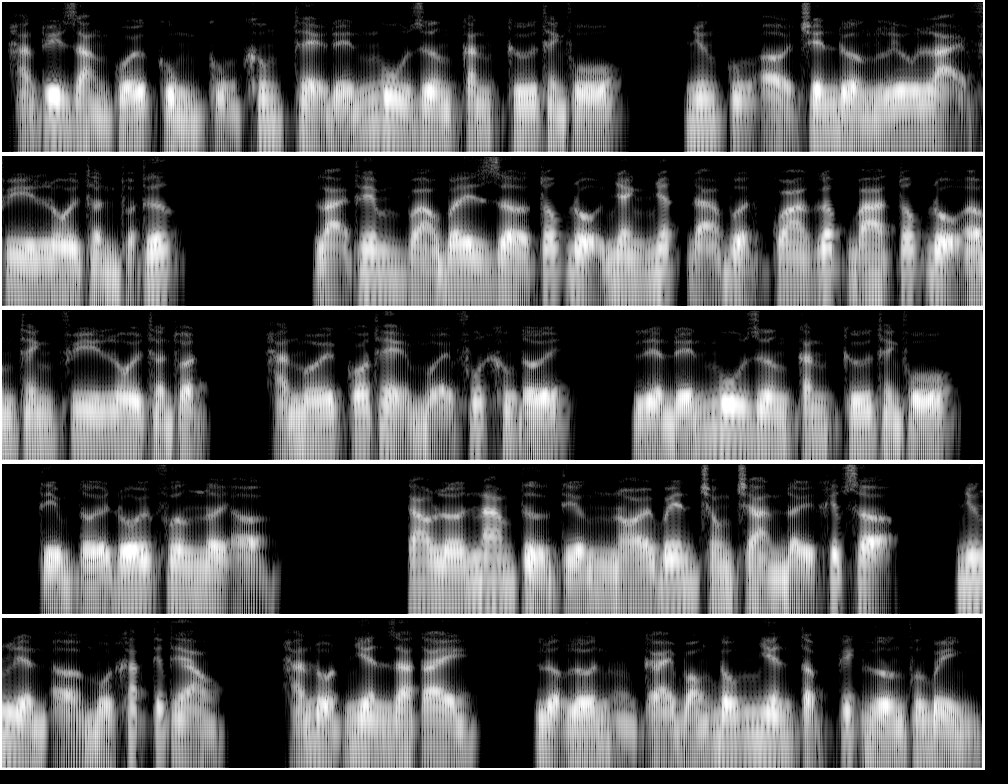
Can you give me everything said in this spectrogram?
Hắn tuy rằng cuối cùng cũng không thể đến Ngu Dương căn cứ thành phố, nhưng cũng ở trên đường lưu lại phi lôi thần thuật thức. Lại thêm vào bây giờ tốc độ nhanh nhất đã vượt qua gấp 3 tốc độ âm thanh phi lôi thần thuật, hắn mới có thể 10 phút không tới, liền đến ngu dương căn cứ thành phố, tìm tới đối phương nơi ở. Cao lớn nam tử tiếng nói bên trong tràn đầy khiếp sợ, nhưng liền ở một khắc tiếp theo, hắn đột nhiên ra tay, lượng lớn cái bóng đông nhiên tập kích hướng Phương Bình.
